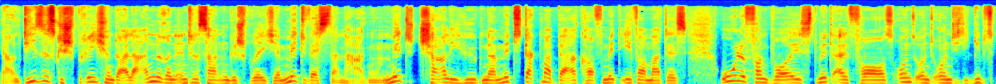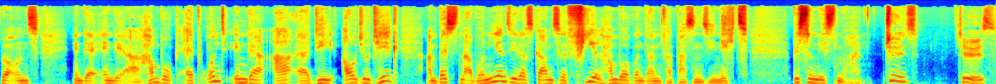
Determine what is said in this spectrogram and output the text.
Ja, und dieses Gespräch und alle anderen interessanten Gespräche mit Westernhagen, mit Charlie Hübner, mit Dagmar Berghoff, mit Eva Mattes, Ole von Beust, mit Alphonse und, und, und, die gibt's bei uns in der NDR Hamburg App und in der ARD Audiothek. Am besten abonnieren Sie das Ganze, viel Hamburg und dann verpassen Sie nichts. Bis zum nächsten Mal. Tschüss. Tschüss.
